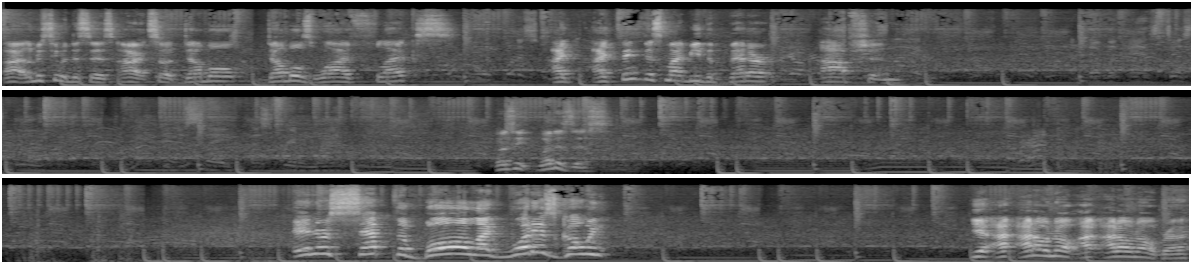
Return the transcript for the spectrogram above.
All right, let me see what this is. All right, so double doubles Y flex. I I think this might be the better option. What is he? What is this? Intercept the ball. Like, what is going? Yeah, I, I don't know. I, I don't know, bruh.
